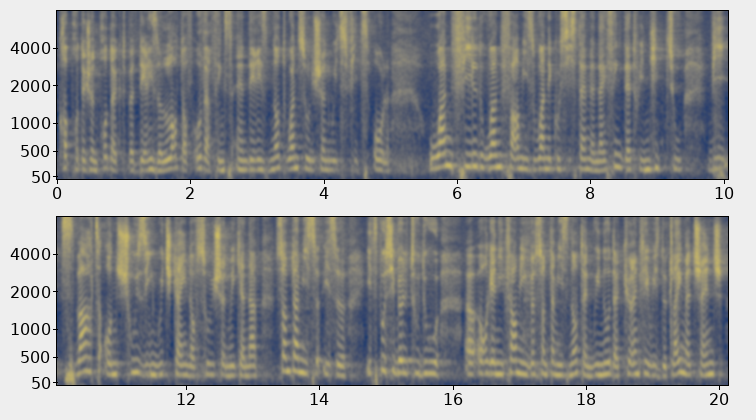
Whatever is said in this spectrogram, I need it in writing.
crop protection product, but there is a lot of other things, and there is not one solution which fits all. One field, one farm is one ecosystem, and I think that we need to be smart on choosing which kind of solution we can have. Sometimes it's, it's, a, it's possible to do uh, organic farming, but sometimes it's not, and we know that currently with the climate change,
